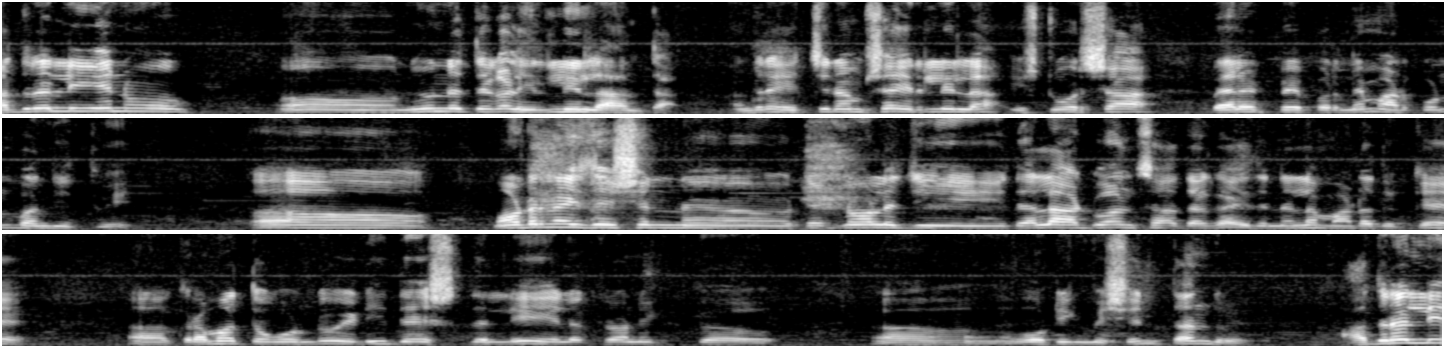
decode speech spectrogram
ಅದರಲ್ಲಿ ಏನು ನ್ಯೂನತೆಗಳು ಇರಲಿಲ್ಲ ಅಂತ. ಅಂದರೆ ಹೆಚ್ಚಿನ ಅಂಶ ಇರಲಿಲ್ಲ. ಇಷ್ಟು ವರ್ಷ ಬ್ಯಾಲೆಟ್ ಪೇಪರ್ನೇ ಮಾಡ್ಕೊಂಡು ಬಂದಿದ್ವಿ. ಮಾಡರ್ನೈಸೇಷನ್ ಟೆಕ್ನಾಲಜಿ ಇದೆಲ್ಲ ಅಡ್ವಾನ್ಸ್ ಆದಾಗ ಇದನ್ನೆಲ್ಲ ಮಾಡೋದಕ್ಕೆ ಕ್ರಮ ತಗೊಂಡು ಇಡೀ ದೇಶದಲ್ಲಿ ಎಲೆಕ್ಟ್ರಾನಿಕ್ ವೋಟಿಂಗ್ ಮಿಷಿನ್ ತಂದರು. ಅದರಲ್ಲಿ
